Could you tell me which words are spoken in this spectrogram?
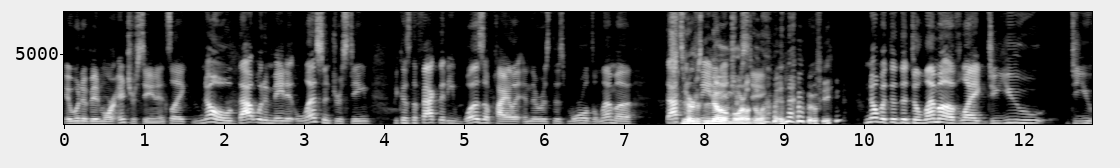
it would have been more interesting. And it's like, no, that would have made it less interesting because the fact that he was a pilot and there was this moral dilemma, that's what there's no moral dilemma in that movie. No, but the, the dilemma of like, do you do you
